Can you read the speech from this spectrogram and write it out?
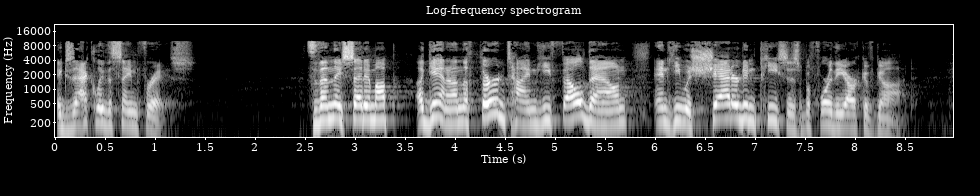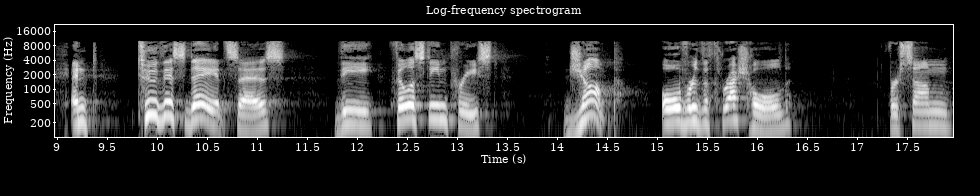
Exactly the same phrase. So then they set him up again. And on the third time, he fell down and he was shattered in pieces before the ark of God. And to this day, it says, the Philistine priest jump over the threshold for some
